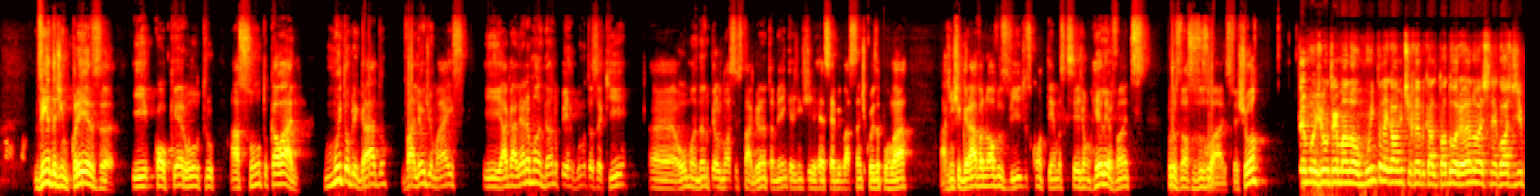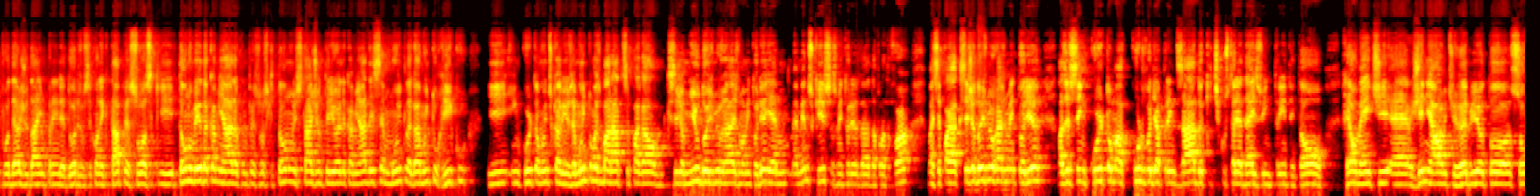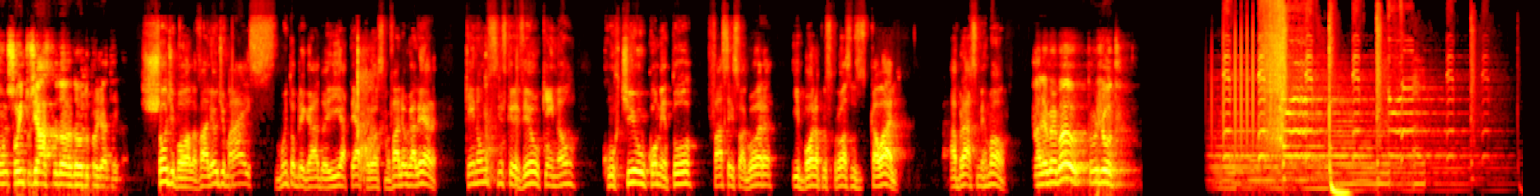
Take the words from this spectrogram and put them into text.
venda de empresa e qualquer outro assunto. Kawali, muito obrigado, valeu demais. E a galera mandando perguntas aqui, uh, ou mandando pelo nosso Instagram também, que a gente recebe bastante coisa por lá. A gente grava novos vídeos com temas que sejam relevantes para os nossos usuários. Fechou? Tamo junto, irmão. Muito legal o Meet Hub, cara. Tô adorando esse negócio de poder ajudar empreendedores, você conectar pessoas que estão no meio da caminhada com pessoas que estão no estágio anterior da caminhada. Isso é muito legal, muito rico e encurta muitos caminhos. É muito mais barato você pagar que seja mil, dois mil reais numa mentoria, e é, é menos que isso as mentorias da, da, plataforma, mas você pagar que seja dois mil reais numa mentoria, às vezes você encurta uma curva de aprendizado que te custaria 10, 20, 30. Então, realmente é genial o MeetHub e eu tô, sou, sou entusiasta do, do, do projeto aí. Show de bola, valeu demais, muito obrigado aí, até a próxima. Valeu, galera. Quem não se inscreveu, quem não curtiu, comentou, faça isso agora e bora para os próximos. Kawali, Abraço, meu irmão. Valeu, meu irmão. Tamo junto.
